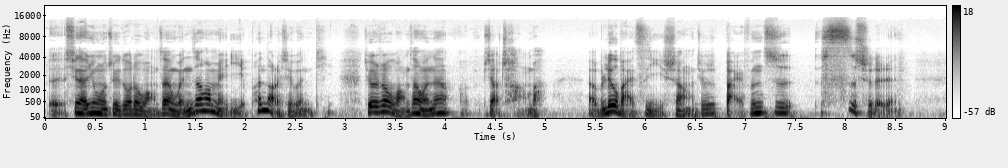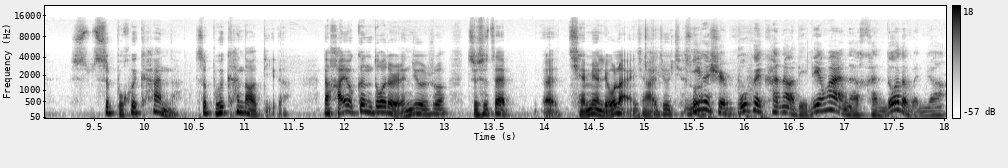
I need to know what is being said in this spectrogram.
呃现在用的最多的网站文章方面也碰到了一些问题，就是说网站文章比较长吧。呃，六百字以上，就是百分之四十的人是是不会看的，是不会看到底的。那还有更多的人，就是说，只是在呃前面浏览一下就结束。一个是不会看到底，另外呢，很多的文章，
